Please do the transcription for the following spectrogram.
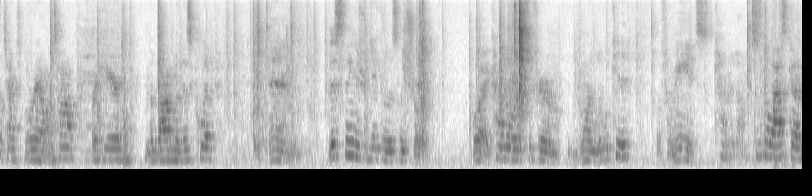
it, tactical rail on top, right here, on the bottom of this clip. And this thing is ridiculously short. Well, it kind of works if you're a more little kid, but for me, it's kind of dumb. This is the last gun.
